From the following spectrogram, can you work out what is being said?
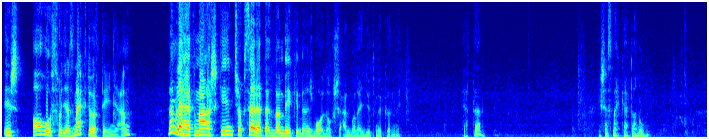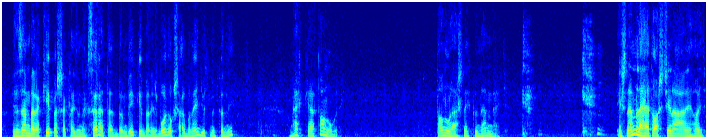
És ahhoz hogy ez megtörténjen nem lehet másként csak szeretetben, békében és boldogságban együttműködni. Érted? és ezt meg kell tanulni. Hogy az emberek képesek legyenek szeretetben, békében és boldogságban együttműködni meg kell tanulni. Tanulás nélkül nem megy. És nem lehet azt csinálni hogy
